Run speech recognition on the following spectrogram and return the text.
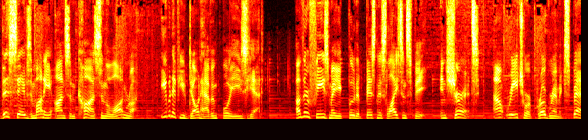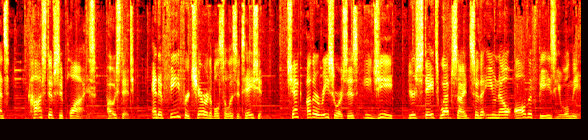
This saves money on some costs in the long run, even if you don't have employees yet. Other fees may include a business license fee, insurance, outreach or program expense, cost of supplies, postage, and a fee for charitable solicitation. Check other resources, e.g., your state's website, so that you know all the fees you will need.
